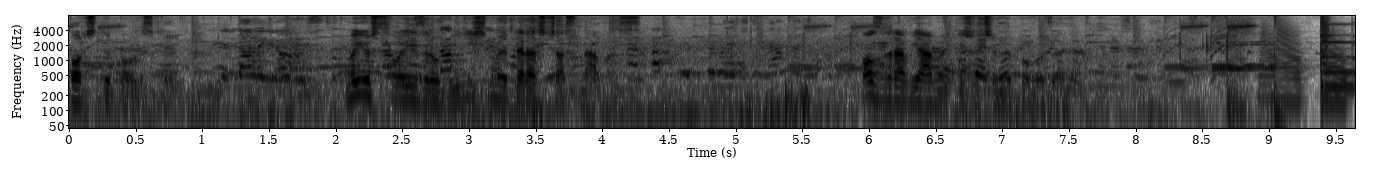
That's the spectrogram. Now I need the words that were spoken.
Poczty Polskiej. My już swoje zrobiliśmy, teraz czas na Was. Pozdrawiamy i życzymy powodzenia. Thank you.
